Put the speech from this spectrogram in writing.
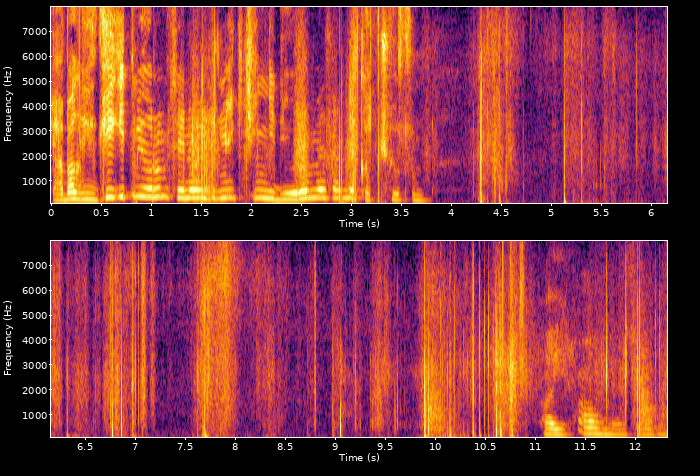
Ya bak yüke gitmiyorum. Seni öldürmek için gidiyorum ve sen de kaçıyorsun. Hayır alma olsaydım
